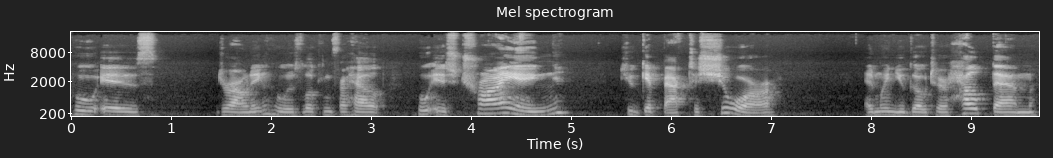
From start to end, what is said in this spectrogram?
who is drowning, who is looking for help, who is trying to get back to shore, and when you go to help them,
